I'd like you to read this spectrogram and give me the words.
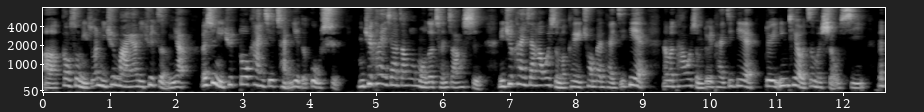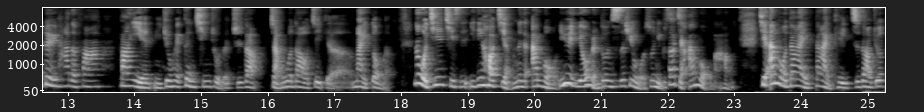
呃告诉你说你去买呀、你去怎么样。而是你去多看一些产业的故事，你去看一下张忠谋的成长史，你去看一下他为什么可以创办台积电，那么他为什么对台积电、对 Intel 这么熟悉？那对于他的发发言，你就会更清楚的知道、掌握到这个脉动了。那我今天其实一定要讲那个安谋，因为有很多人私信我说你不知道讲安谋嘛？哈，其实安谋大家也大家也可以知道，就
